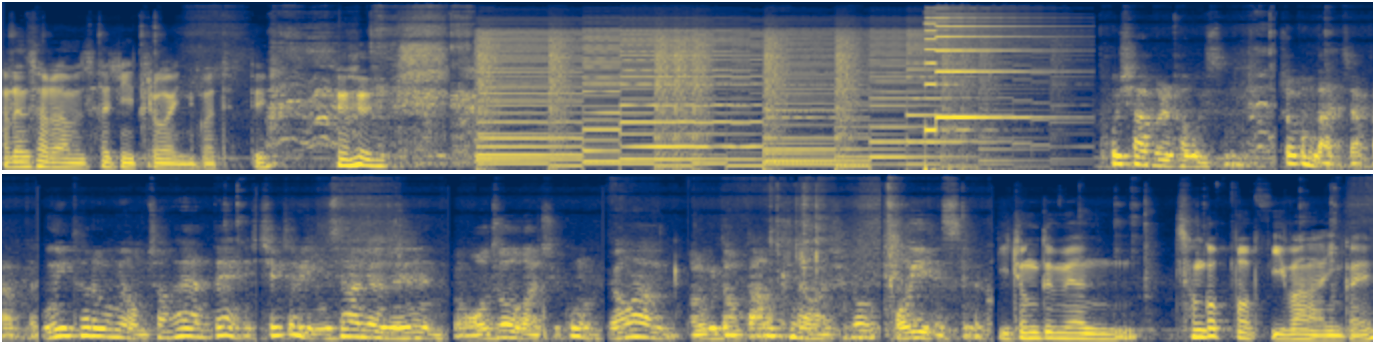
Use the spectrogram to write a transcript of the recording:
다른 사람 사진이 들어가 있는 것 같은데. 포샵을 하고 있습니다. 조금 낫지 아까보다. 모니터를 보면 엄청 하얀데 실제로 인쇄하면은 좀 어두워가지고 명함 얼굴 너무 까맣게 나가지고 거의 됐습니다. 이 정도면 선거법 위반 아닌가요?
